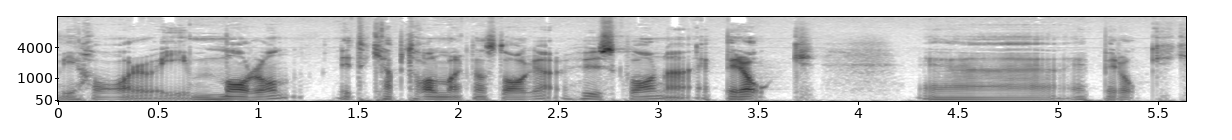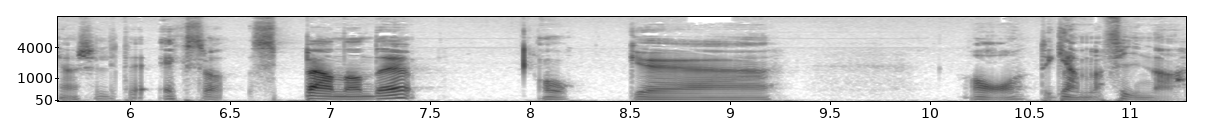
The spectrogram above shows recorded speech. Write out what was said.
Vi har imorgon lite kapitalmarknadsdagar, Husqvarna, Epiroc. Eh, Epiroc kanske lite extra spännande och eh, ja, det gamla fina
